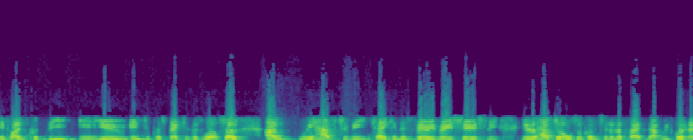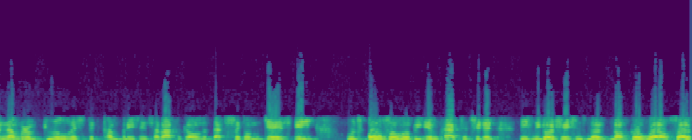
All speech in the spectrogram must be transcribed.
if I put the EU into perspective as well. So um, we have to be taking this very, very seriously. You have to also consider the fact that we've got a number of dual listed companies in South Africa that, that sit on the JSE which also will be impacted should it, these negotiations no, not go well. So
